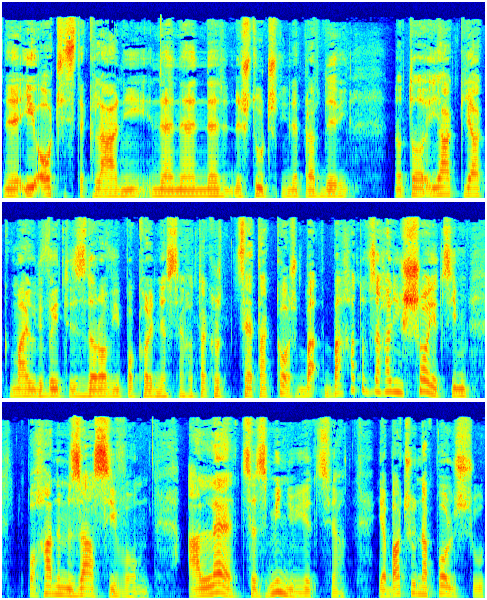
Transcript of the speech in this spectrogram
і очі стеклані, не, не, не штучні, неправдиві. No to jak, jak mają wyjść zdrowi pokolenia z tego? Tak, це також. Багато взагалі що є цим pochanym zasywom, ale co zmieniujecie? Ja baczył na Polszu,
